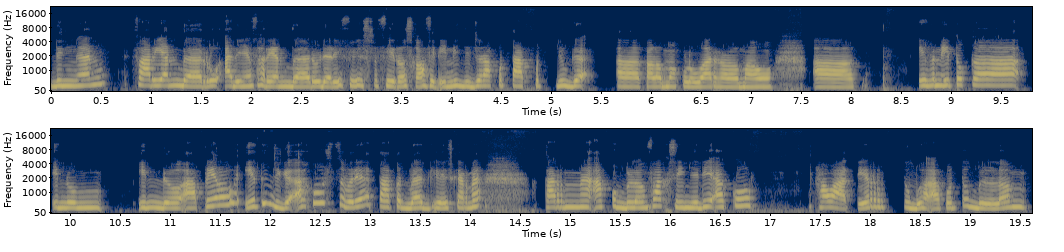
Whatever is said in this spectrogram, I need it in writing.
dengan varian baru, adanya varian baru dari virus, virus COVID ini, jujur aku takut juga eh, kalau mau keluar, kalau mau eh, even itu ke Indo Indo April itu juga aku sebenarnya takut banget guys karena karena aku belum vaksin jadi aku khawatir tubuh aku tuh belum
